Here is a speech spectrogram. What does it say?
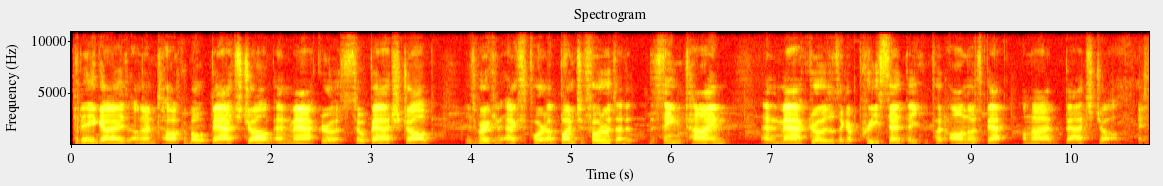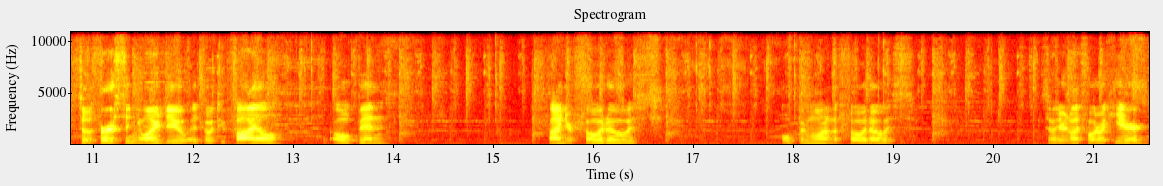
Today guys, I'm going to talk about batch job and macros. So batch job is where you can export a bunch of photos at the same time and macros is like a preset that you can put on those on that batch job. So the first thing you want to do is go to file, open, find your photos, open one of the photos. So here's my photo here.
